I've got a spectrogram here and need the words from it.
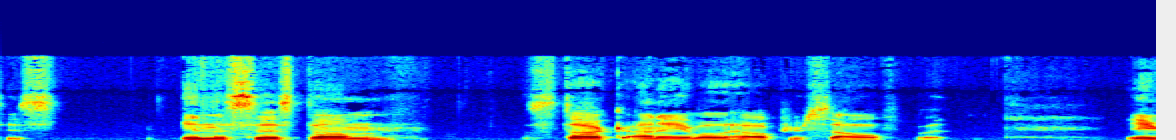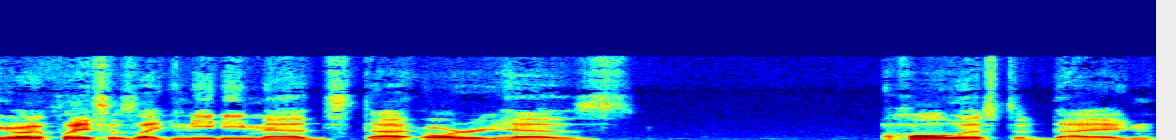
just in the system, stuck, unable to help yourself. But you can go to places like needymeds.org has a whole list of diag-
